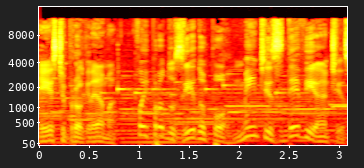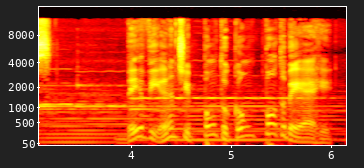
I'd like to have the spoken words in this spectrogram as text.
Este programa foi produzido por Mentes Deviantes. deviante.com.br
